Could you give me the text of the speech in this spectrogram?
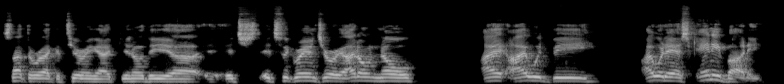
It's not the Racketeering Act. You know, the uh, it's it's the grand jury. I don't know. I I would be I would ask anybody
